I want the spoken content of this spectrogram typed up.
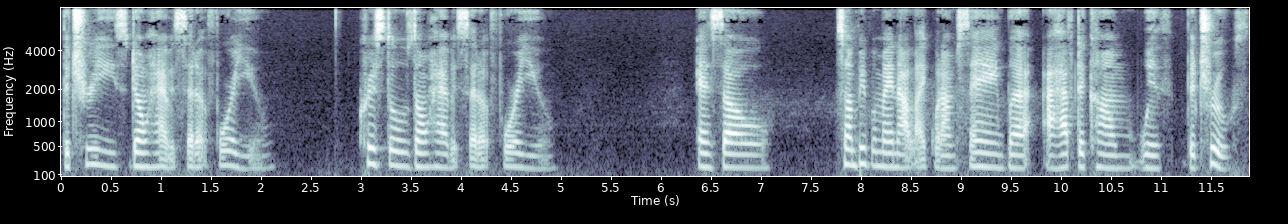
the trees don't have it set up for you. Crystals don't have it set up for you. And so some people may not like what I'm saying, but I have to come with the truth.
